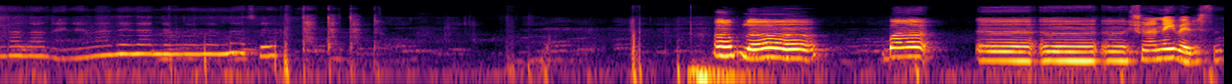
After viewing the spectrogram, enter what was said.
la la la la la la la la la la nasa. Ta ta ta. Abla, bana e, e, e, şuna ne verirsin?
